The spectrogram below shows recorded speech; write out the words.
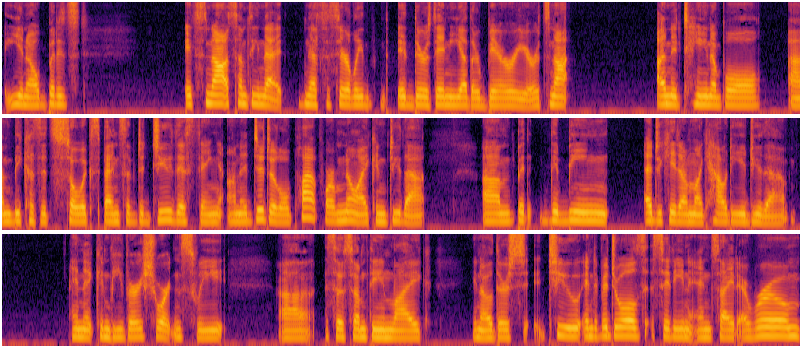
you know, but it's it's not something that necessarily it, there's any other barrier. It's not unattainable um, because it's so expensive to do this thing on a digital platform. No, I can do that. Um, but the being educated on like how do you do that, and it can be very short and sweet. Uh, so something like, you know, there's two individuals sitting inside a room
